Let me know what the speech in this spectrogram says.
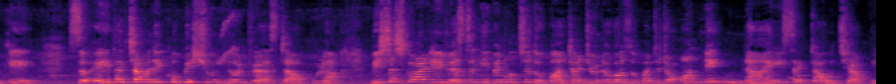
ওকে সো এই থাকছে আমাদের খুবই সুন্দর ড্রেসটা আপুরা। বিশ্বাস করেন, এই ড্রেসটা নেবেন হচ্ছে দোপাট্টার জন্য কজ দোপাট্টাটা অনেক নাইস একটা হচ্ছে আপনি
